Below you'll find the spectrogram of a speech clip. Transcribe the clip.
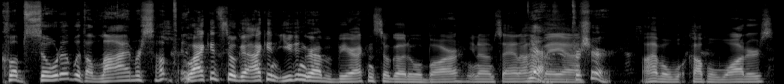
club soda with a lime or something. Well, I can still go. I can. You can grab a beer. I can still go to a bar. You know what I'm saying? I'll yeah, have a uh, for sure. I'll have a w- couple waters.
